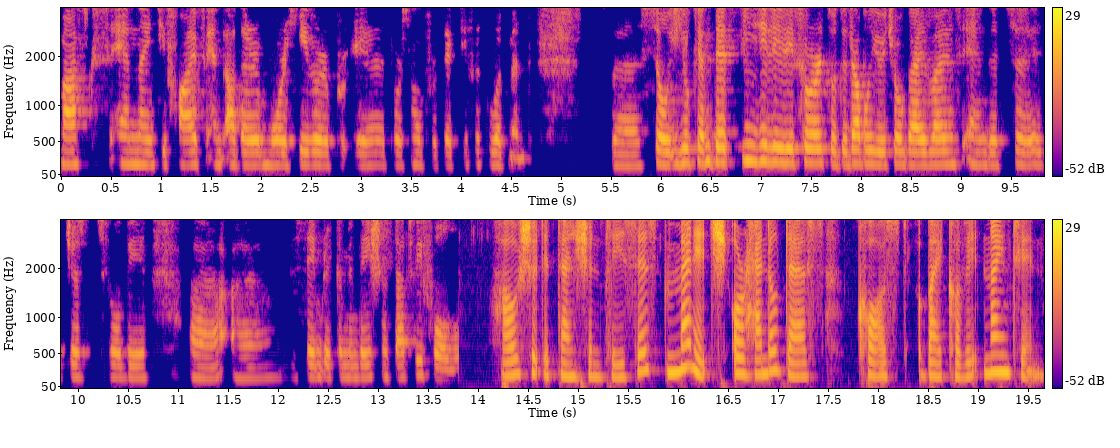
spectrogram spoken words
masks, N95, and other more heavier uh, personal protective equipment. Uh, so you can easily refer to the WHO guidelines, and uh, just will be uh, uh, the same recommendations that we follow. How should detention places manage or handle deaths caused by COVID 19?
